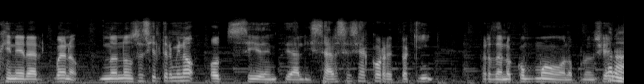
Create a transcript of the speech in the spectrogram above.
generar, bueno, no, no sé si el término occidentalizarse sea correcto aquí, perdón como lo pronuncié. Bueno,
